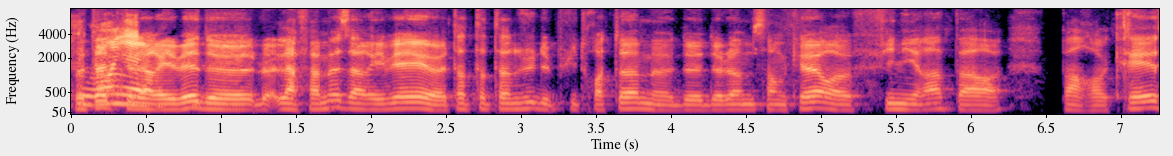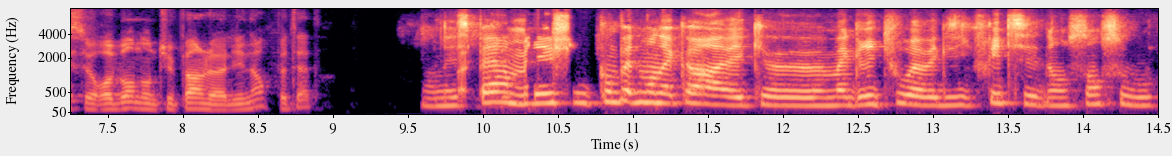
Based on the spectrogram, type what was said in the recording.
Peut-être que l'arrivée de la fameuse arrivée euh, tant attendue depuis trois tomes de, de l'homme sans cœur euh, finira par, par créer ce rebond dont tu parles, Linor, peut-être? On espère, mais je suis complètement d'accord avec, malgré tout, avec Siegfried, c'est dans le sens où,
